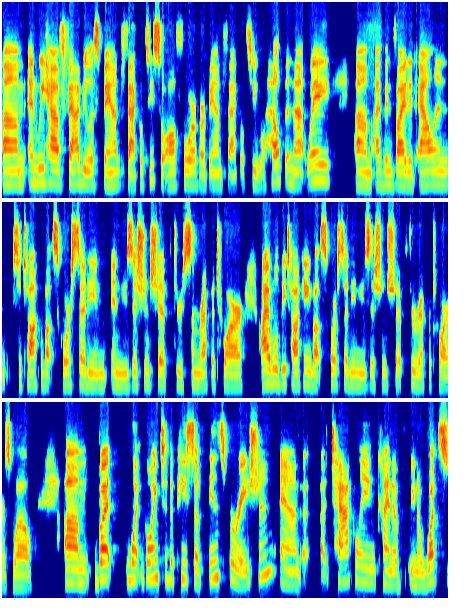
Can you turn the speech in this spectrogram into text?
Um, and we have fabulous band faculty. So, all four of our band faculty will help in that way. Um, I've invited Allan to talk about score study and, and, musicianship through some repertoire. I will be talking about score study and musicianship through repertoire as well. Um, but what going to the piece of inspiration and uh, tackling kind of you know what's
